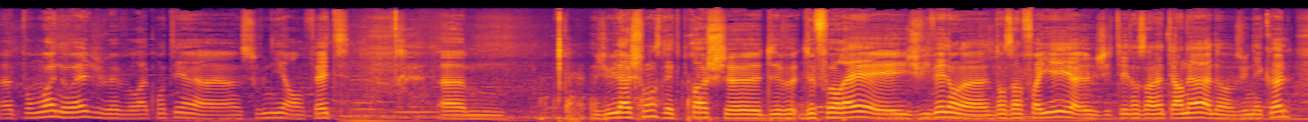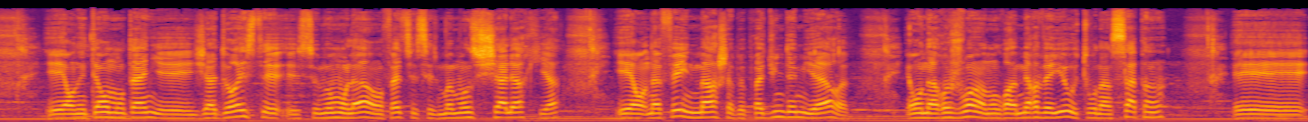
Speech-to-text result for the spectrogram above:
Euh, pour moi, Noël, je vais vous raconter un, souvenir en fait. J'ai eu la chance d'être proche de, forêt et je vivais dans, un foyer. J'étais dans un internat, dans une école. Et on était en montagne et j'ai adoré ce, moment-là. En fait, c'est ce moment de chaleur qu'il y a. Et on a fait une marche à peu près d'une demi-heure. Et on a rejoint un endroit merveilleux autour d'un sapin et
